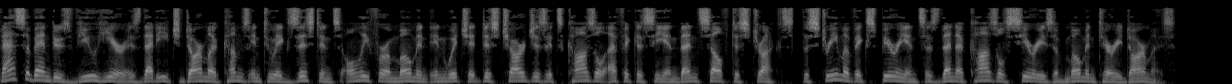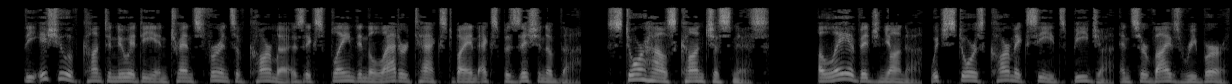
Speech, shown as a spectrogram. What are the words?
Vasubandhu's view here is that each dharma comes into existence only for a moment in which it discharges its causal efficacy and then self-destructs. The stream of experience is then a causal series of momentary dharmas. The issue of continuity and transference of karma is explained in the latter text by an exposition of the storehouse consciousness, alaya vijñāna, which stores karmic seeds and survives rebirth.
